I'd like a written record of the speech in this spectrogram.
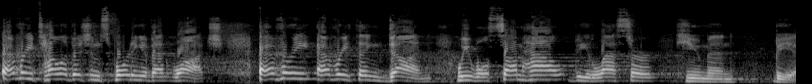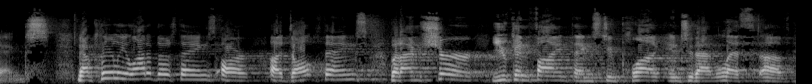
every television sporting event watched, every everything done, we will somehow be lesser human beings. Now, clearly, a lot of those things are adult things, but I'm sure you can find things to plug into that list of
